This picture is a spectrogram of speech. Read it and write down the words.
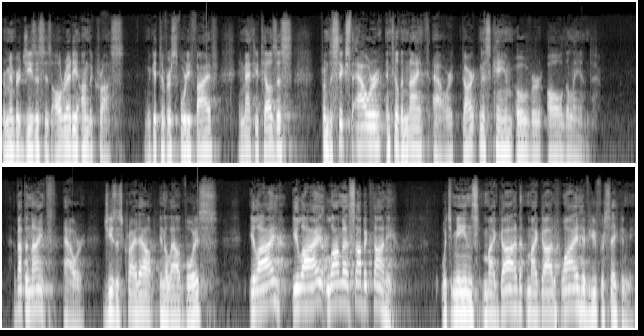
Remember, Jesus is already on the cross. We get to verse 45, and Matthew tells us from the sixth hour until the ninth hour, darkness came over all the land. About the ninth hour, Jesus cried out in a loud voice, Eli, Eli, Lama Sabachthani, which means, My God, my God, why have you forsaken me?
